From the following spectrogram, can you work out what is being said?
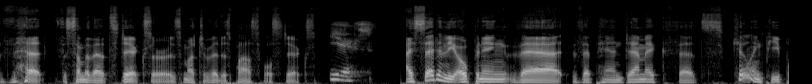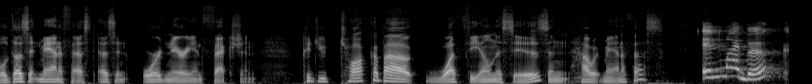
that some of that sticks or as much of it as possible sticks. Yes. I said in the opening that the pandemic that's killing people doesn't manifest as an ordinary infection. Could you talk about what the illness is and how it manifests? In my book,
